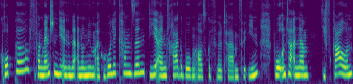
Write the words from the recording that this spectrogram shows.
Gruppe von Menschen, die in anonymen Alkoholikern sind, die einen Fragebogen ausgefüllt haben für ihn, wo unter anderem die Frauen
